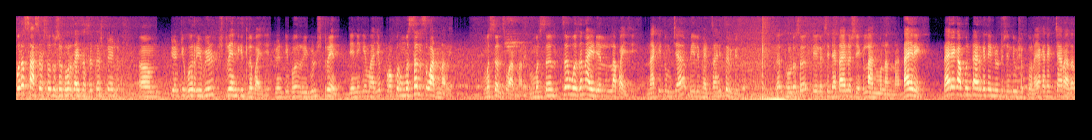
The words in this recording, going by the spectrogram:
परत सहासष्ट सदुसष्टवर जायचं असेल तर strength twenty four rebuild strength घेतलं पाहिजे. ट्वेंटी फोर रिबिल्ड स्ट्रेंथ जेणे की माझे प्रॉपर मसल्स वाढणार आहेत. मसल्स वाढणार आहेत. मसलचं वजन आयडियलला पाहिजे. ना की तुमच्या बेली फॅटचं आणि चरबीचं. तर थोडंसं ते लक्ष द्या. डायनोशेक लहान मुलांना. डायरेक्ट डायरेक्ट आपण टार्गेटेड न्यूट्रिशन देऊ शकतो ना. एखाद्या चार हजार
